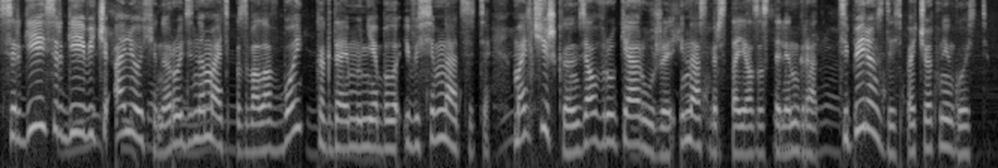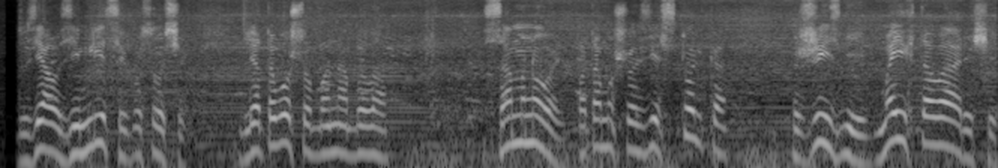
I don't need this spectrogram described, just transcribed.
Сергея Сергеевича Алехина родина-мать позвала в бой, когда ему не было и 18. Мальчишкой он взял в руки оружие и насмерть стоял за Сталинград. Теперь он здесь почетный гость. Взял землицы кусочек для того, чтобы она была со мной, потому что здесь столько жизней моих товарищей,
